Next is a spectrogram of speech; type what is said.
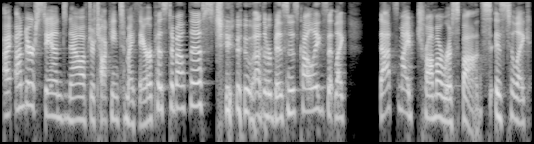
I understand now after talking to my therapist about this to mm-hmm. other business colleagues that like that's my trauma response is to like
